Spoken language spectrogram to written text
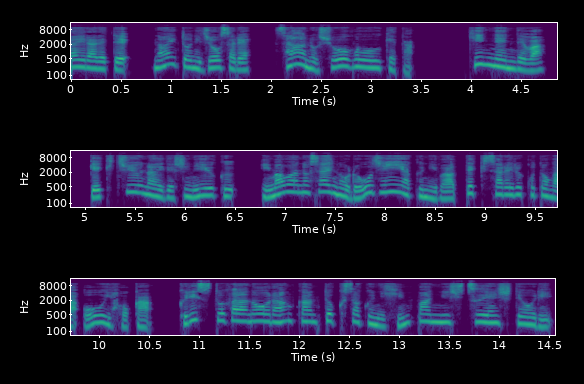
えられてナイトに上され、サーの称号を受けた。近年では劇中内で死にゆく今和の際の老人役に抜擢されることが多いほか、クリストファー・ノーラン監督作に頻繁に出演しており、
